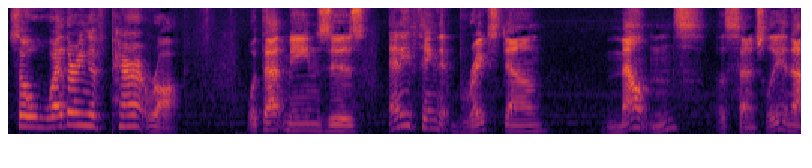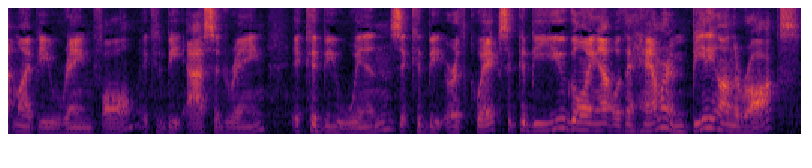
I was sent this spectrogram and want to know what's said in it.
So weathering of parent rock, what that means is anything that breaks down mountains, essentially, and that might be rainfall, it could be acid rain, it could be winds, it could be earthquakes, it could be you going out with a hammer and beating on the rocks.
